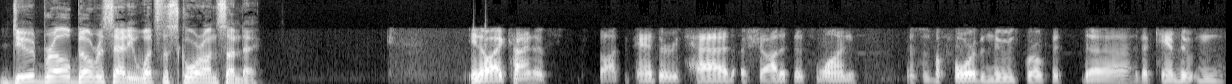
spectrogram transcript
Dude, bro, Bill Rossetti, what's the score on Sunday? You know, I kind of thought the Panthers had a shot at this one. This was before the news broke that uh, that Cam Newton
